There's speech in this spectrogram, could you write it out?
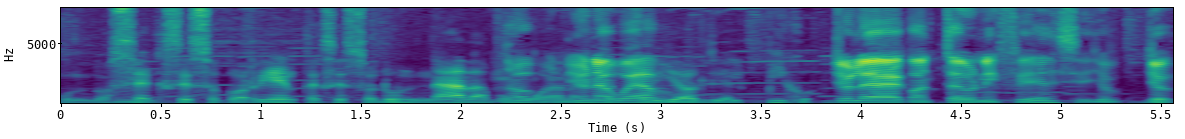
no sé, Mm. acceso a corriente, acceso a luz, nada, pues, No, weón, ni una el día del pico. Yo le voy a contar una infidencia. Yo, yo,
